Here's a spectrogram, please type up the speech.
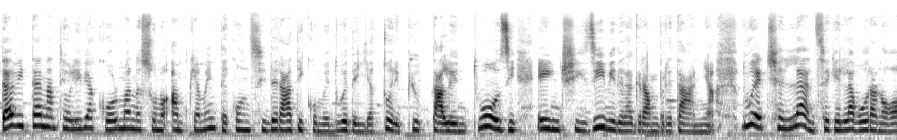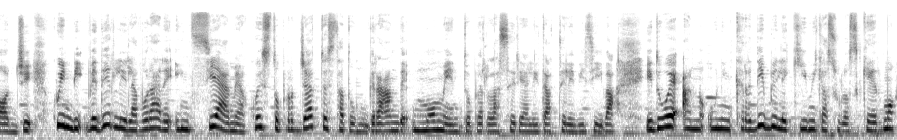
David Tennant e Olivia Colman sono ampiamente considerati come due degli attori più talentuosi e incisivi della Gran Bretagna, due eccellenze che lavorano oggi, quindi vederli lavorare insieme a questo progetto è stato un grande momento per la serialità televisiva. I due hanno un'incredibile chimica sullo schermo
